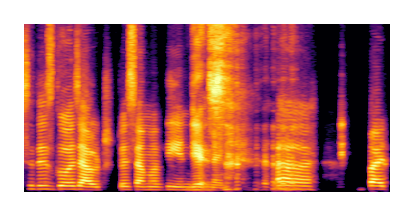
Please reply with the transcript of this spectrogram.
so this goes out to some of the Indian yes. men. Uh, but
